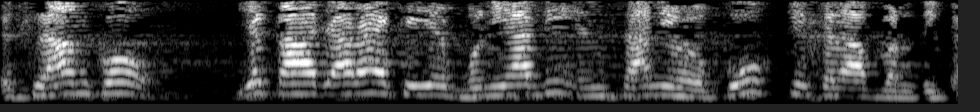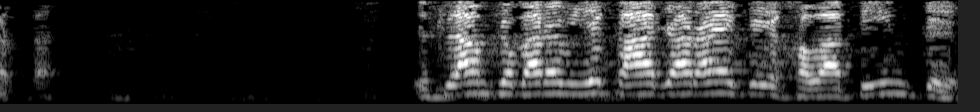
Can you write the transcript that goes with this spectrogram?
اسلام کو یہ کہا جا رہا ہے کہ یہ بنیادی انسانی حقوق کی خلاف ورزی کرتا ہے۔ اسلام کے بارے میں یہ کہا جا رہا ہے کہ یہ خواتین کے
